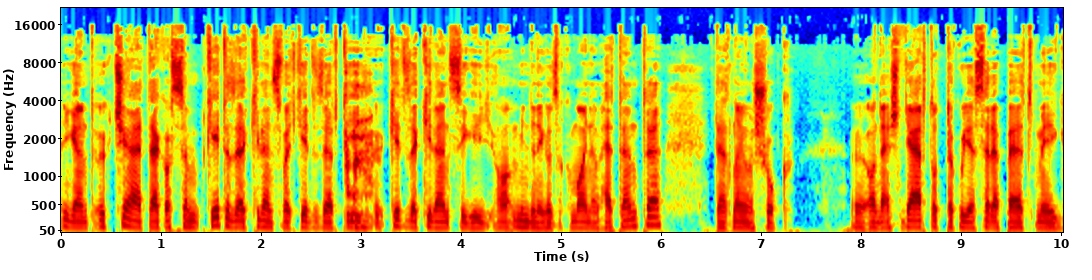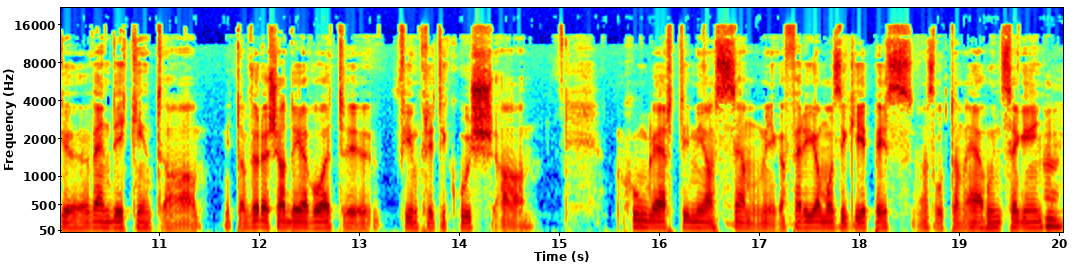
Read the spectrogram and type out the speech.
igen, ők csinálták azt hiszem 2009 vagy 2010, 2009-ig így, ha minden igaz, akkor majdnem hetente, tehát nagyon sok adást gyártottak, ugye szerepelt még vendégként a, mit a Vörös Adél volt filmkritikus, a Hungler Timi, azt hiszem, még a Feri a mozigépész, azóta elhunyt szegény. Hmm.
